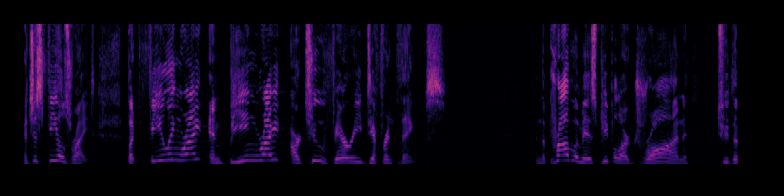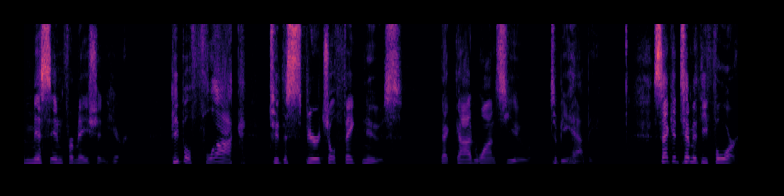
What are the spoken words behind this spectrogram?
It just feels right. But feeling right and being right are two very different things. And the problem is, people are drawn to the misinformation here. People flock to the spiritual fake news that God wants you to be happy. 2 Timothy 4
